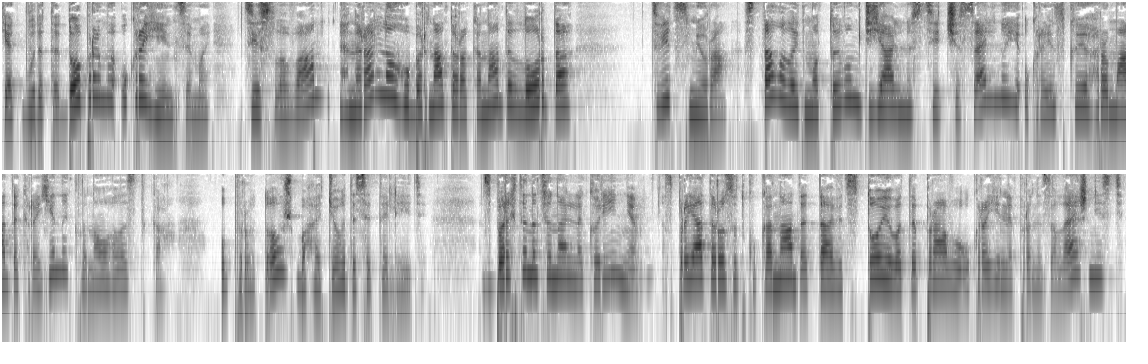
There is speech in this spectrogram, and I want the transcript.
як будете добрими українцями. Ці слова генерального губернатора Канади Лорда Твітсмюра стали лейтмотивом діяльності чисельної української громади країни Кленового листка упродовж багатьох десятиліть зберегти національне коріння, сприяти розвитку Канади та відстоювати право України про незалежність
